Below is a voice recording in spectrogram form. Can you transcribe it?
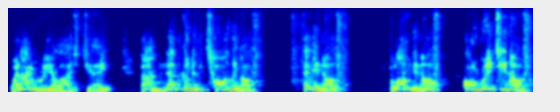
when I realized, Jay, that I'm never going to be tall enough, thin enough, blonde enough, or rich enough.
